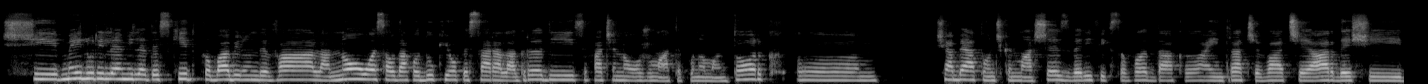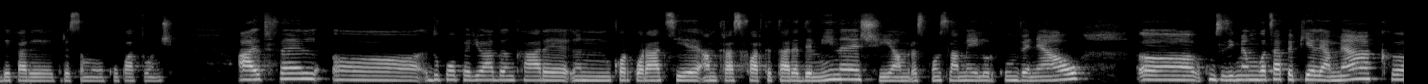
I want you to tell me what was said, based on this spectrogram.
și mailurile mi le deschid probabil undeva la 9 sau dacă o duc eu pe seara la grădii, se face 9 jumate până mă întorc. Uh, și abia atunci când mă așez, verific să văd dacă a intrat ceva ce arde și de care trebuie să mă ocup atunci. Altfel, uh, după o perioadă în care în corporație am tras foarte tare de mine și am răspuns la mail-uri cum veneau, uh, cum să zic, mi-am învățat pe pielea mea că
